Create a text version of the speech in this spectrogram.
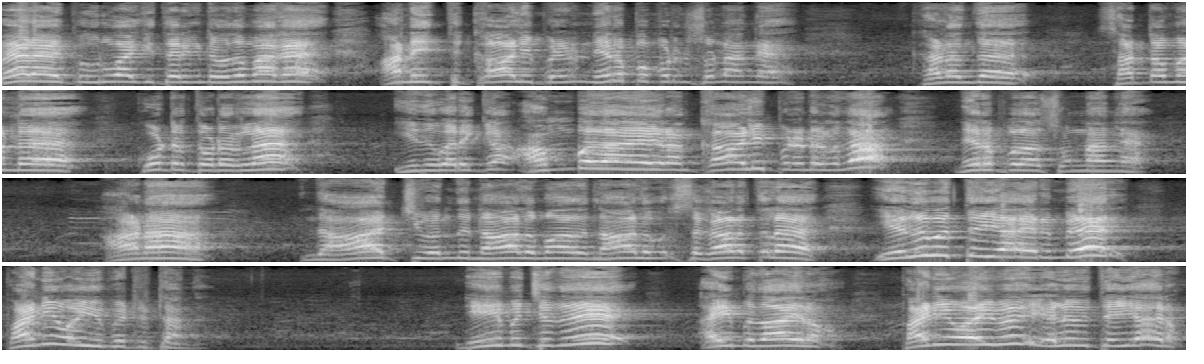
வேலைவாய்ப்பு உருவாக்கி தருகின்ற விதமாக அனைத்து காலி பணியிடங்களும் நிரப்பப்படும் சொன்னாங்க. கடந்த சட்டமன்ற கூட்டத்தொடரில் இதுவரைக்கும் ஐம்பதாயிரம் காலி பணியிடங்கள் தான் நிரப்பதாக சொன்னாங்க. ஆனா இந்த ஆட்சி வந்து நாலு மாதம் நாலு வருஷ காலத்தில் எழுபத்தையாயிரம் பேர் பணி ஓய்வு பெற்றுட்டாங்க. நியமிச்சது ஐம்பதாயிரம். பணி ஓய்வு 75000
